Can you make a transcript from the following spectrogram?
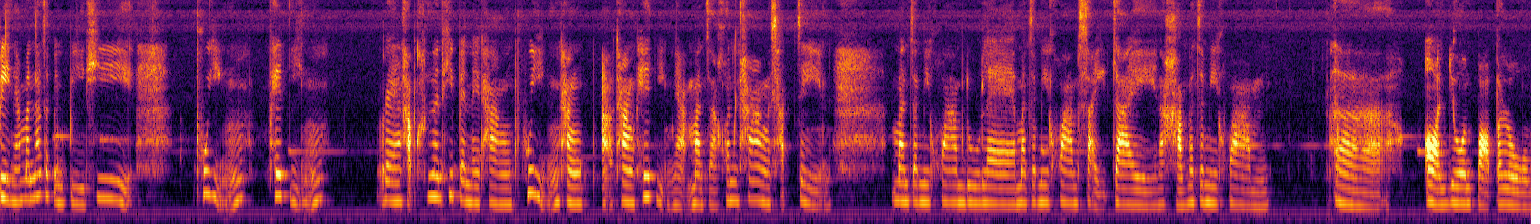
ปีนี้มันน่าจะเป็นปีที่ผู้หญิงเพศหญิงแรงขับเคลื่อนที่เป็นในทางผู้หญิงทางอะทางเพศหญิงเนี่ยมันจะค่อนข้างชัดเจน มันจะมีความดูแล มันจะมีความใส่ใจนะคะ มันจะมีความอ่ออ่อนโยนปลอบประโลม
